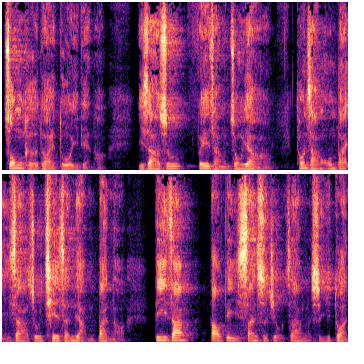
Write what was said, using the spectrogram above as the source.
综合都还多一点哈。以赛亚书非常重要哈。通常我们把以赛亚书切成两半哈，第一章到第三十九章是一段，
